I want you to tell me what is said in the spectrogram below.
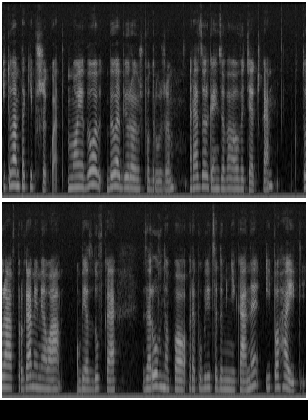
I tu mam taki przykład. Moje byłe, byłe biuro już podróży raz zorganizowało wycieczkę, która w programie miała objazdówkę zarówno po Republice Dominikany i po Haiti,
